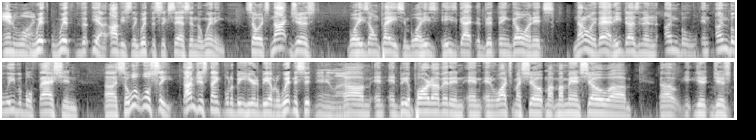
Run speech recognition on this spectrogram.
and one. with with the yeah obviously with the success and the winning so it's not just boy he's on pace and boy he's he's got a good thing going it's not only that he does it in an unbel- in unbelievable fashion uh, so we'll, we'll see i'm just thankful to be here to be able to witness it You ain't lying. um, and, and be a part of it and, and, and watch my show my, my man show um, uh, you just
